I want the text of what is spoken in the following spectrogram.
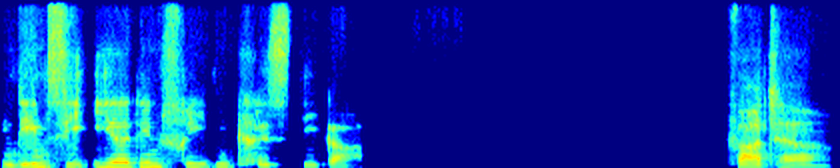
indem sie ihr den Frieden Christi gab. Vater,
